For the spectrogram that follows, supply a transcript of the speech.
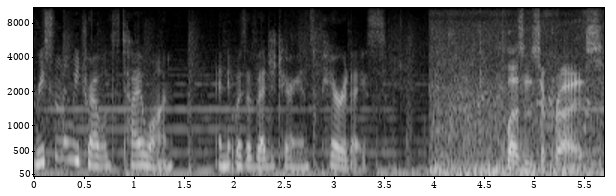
Recently, we traveled to Taiwan, and it was a vegetarian's paradise. Pleasant surprise.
